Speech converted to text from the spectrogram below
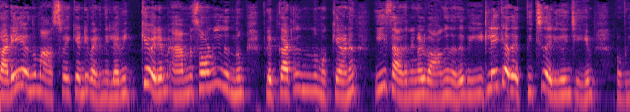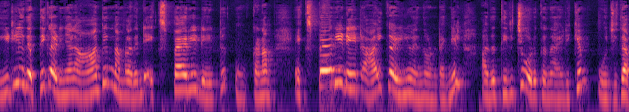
കടയെ ഒന്നും ആശ്രയിക്കേണ്ടി വരുന്നില്ല. മിക്കവരും ആമസോണിൽ നിന്നും ഫ്ലിപ്കാർട്ടിൽ നിന്നുമൊക്കെയാണ് ഈ സാധനങ്ങൾ വാങ്ങുന്നത്. വീട്ടിലേക്ക് അത് എത്തിച്ചു തരികയും ചെയ്യും. അപ്പോൾ വീട്ടിൽ ഇത് എത്തിക്കഴിഞ്ഞാൽ ആദ്യം നമ്മൾ അതിന്റെ എക്സ്പയറി ഡേറ്റ് നോക്കണം. എക്സ്പയറി ഡേറ്റ് ആയി കഴിഞ്ഞു എന്നുണ്ടെങ്കിൽ അത് തിരിച്ചു കൊടുക്കുന്നതായിരിക്കും ഉചിതം.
